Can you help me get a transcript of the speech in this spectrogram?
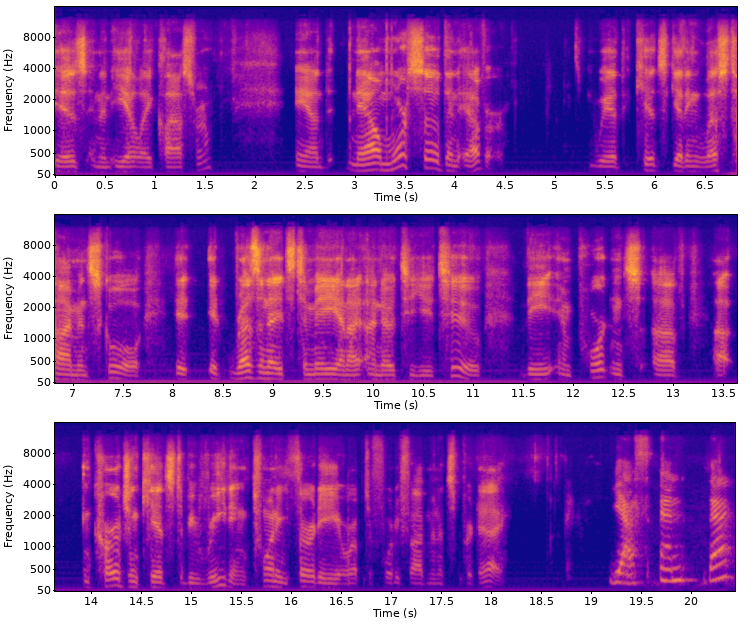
is in an ELA classroom. And now more so than ever, with kids getting less time in school, it, it resonates to me, and I, I know to you too, the importance of uh, encouraging kids to be reading 20 30 or up to 45 minutes per day. Yes and that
